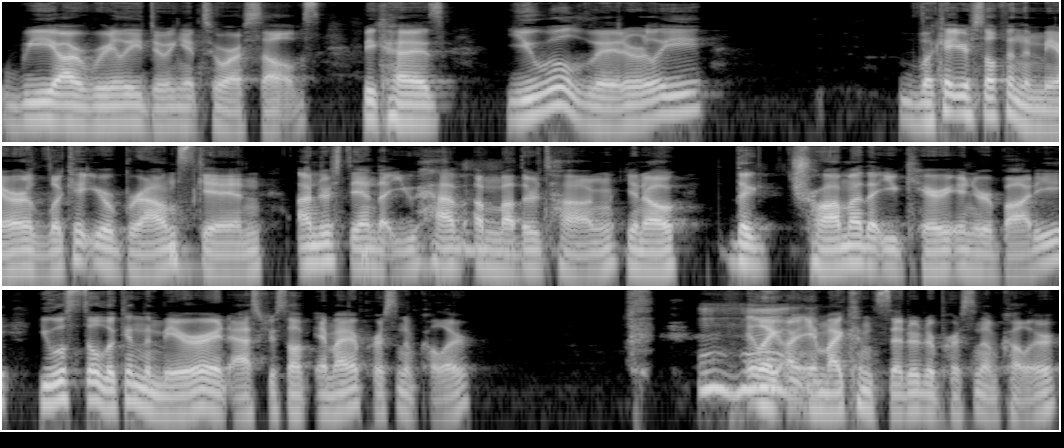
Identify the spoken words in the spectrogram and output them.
we are really doing it to ourselves because you will literally look at yourself in the mirror look at your brown skin understand that you have a Mhm. mother tongue you know the trauma that you carry in your body you will still look in the mirror and ask yourself am i a person of color like Mhm. am i considered a person of color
